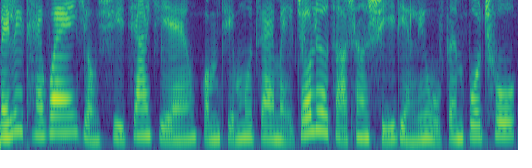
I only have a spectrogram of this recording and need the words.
美丽台湾永续家园，我们节目在每周六早上十一点零五分播出。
